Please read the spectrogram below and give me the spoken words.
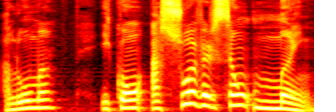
a Luma e com a sua versão mãe?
